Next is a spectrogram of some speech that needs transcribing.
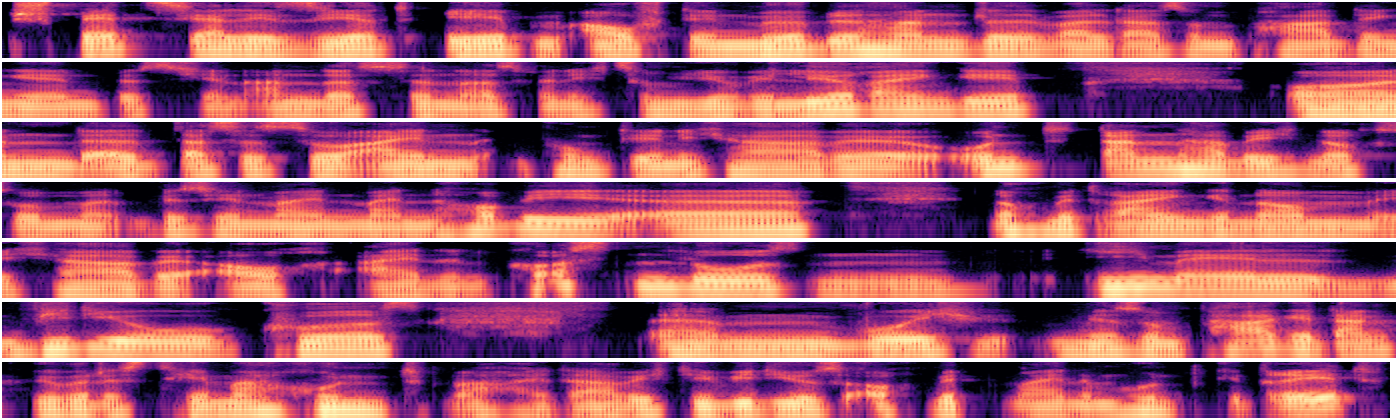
spezialisiert eben auf den Möbelhandel, weil da so ein paar Dinge ein bisschen anders sind, als wenn ich zum Juwelier reingehe. Und äh, das ist so ein Punkt, den ich habe. Und dann habe ich noch so ein bisschen mein, mein Hobby äh, noch mit reingenommen. Ich habe auch einen kostenlosen E-Mail-Videokurs, ähm, wo ich mir so ein paar Gedanken über das Thema Hund mache. Da habe ich die Videos auch mit meinem Hund gedreht.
